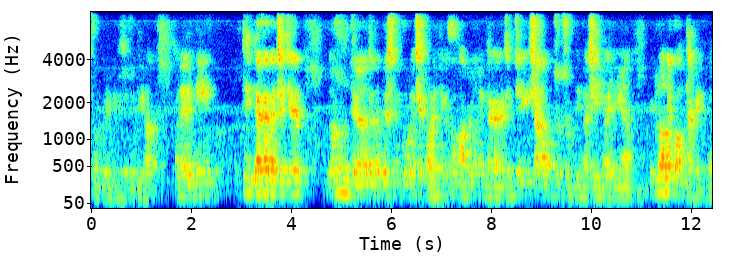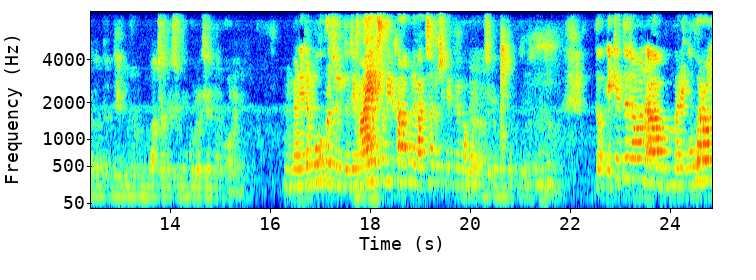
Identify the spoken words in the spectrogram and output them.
for babies যদি হয়। তাহলে এমনি দেখা গেছে যে ধরুন যারা ব্রেস্ট মিল্ক করেছে করেনি এরকম আগে অনেক দেখা গেছে যে সারা বছর সর্দি কাশি ডায়রিয়া এগুলো অনেক কম থাকে। যে দুজন বাচ্চা ফিডিং করেছে তার করেনি মানে এটা বহু প্রচলিত যে মায়ের শরীর খারাপ হলে বাচ্চারও সেক্ষেত্রে হবে। তো একটা- তো এক্ষেত্রে যেমন মানে ওভারঅল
